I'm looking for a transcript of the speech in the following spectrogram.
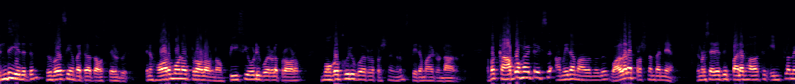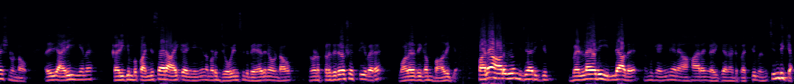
എന്ത് ചെയ്തിട്ടും റിവേഴ്സ് ചെയ്യാൻ പറ്റാത്ത അവസ്ഥയിലോട്ട് വരും. പിന്നെ ഹോർമോണൽ പ്രോബ്ലം ഉണ്ടാവും. പി സി ഒ ഡി പോലുള്ള പ്രോബ്ലം മുഖക്കുരു പോലുള്ള പ്രശ്നങ്ങളും സ്ഥിരമായിട്ട് ഉണ്ടാകാറുണ്ട്. അപ്പോൾ കാർബോഹൈഡ്രേറ്റ്സ് അമിതമാകുന്നത് വളരെ പ്രശ്നം തന്നെയാണ്. നമ്മുടെ ശരീരത്തിൽ പല ഭാഗത്തും ഇൻഫ്ലമേഷൻ ഉണ്ടാവും. അതായത് അരി ഇങ്ങനെ കഴിക്കുമ്പോൾ പഞ്ചസാര ആയി കഴിഞ്ഞ് കഴിഞ്ഞാൽ നമ്മുടെ ജോയിൻസിൽ വേദന ഉണ്ടാവും. നമ്മുടെ പ്രതിരോധ ശക്തി വരെ വളരെയധികം ബാധിക്കാം. പല ആളുകളും വിചാരിക്കും വെള്ളയരി ഇല്ലാതെ നമുക്ക് എങ്ങനെ ആഹാരം കഴിക്കാനായിട്ട് പറ്റുമെന്ന് ചിന്തിക്കാം.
